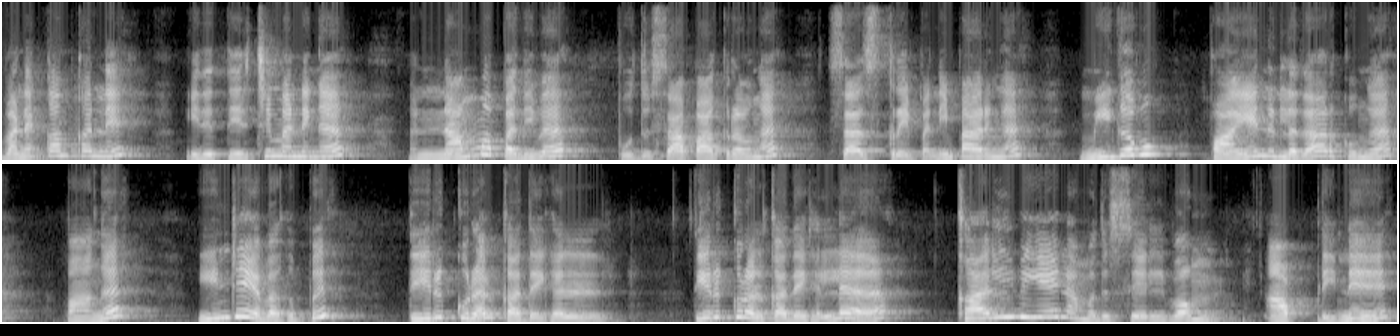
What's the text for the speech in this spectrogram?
வணக்கம் கண்ணு. இது திருச்சி மண்ணுங்க. நம்ம பதிவை புதுசாக பார்க்குறவங்க சப்ஸ்கிரைப் பண்ணி பாருங்கள் மிகவும் பயனுள்ளதாக இருக்குங்க. வாங்க இன்றைய வகுப்பு திருக்குறள் கதைகள். திருக்குறள் கதைகளில் கல்வியே நமது செல்வம் அப்படின்னு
